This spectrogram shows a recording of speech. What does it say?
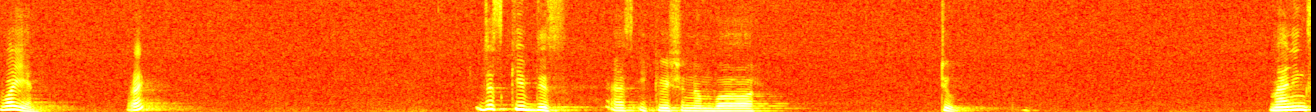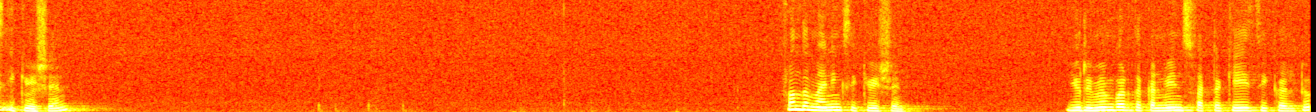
y n, right. Just keep this as equation number 2. Manning's equation from the Manning's equation you remember the conveyance factor k is equal to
